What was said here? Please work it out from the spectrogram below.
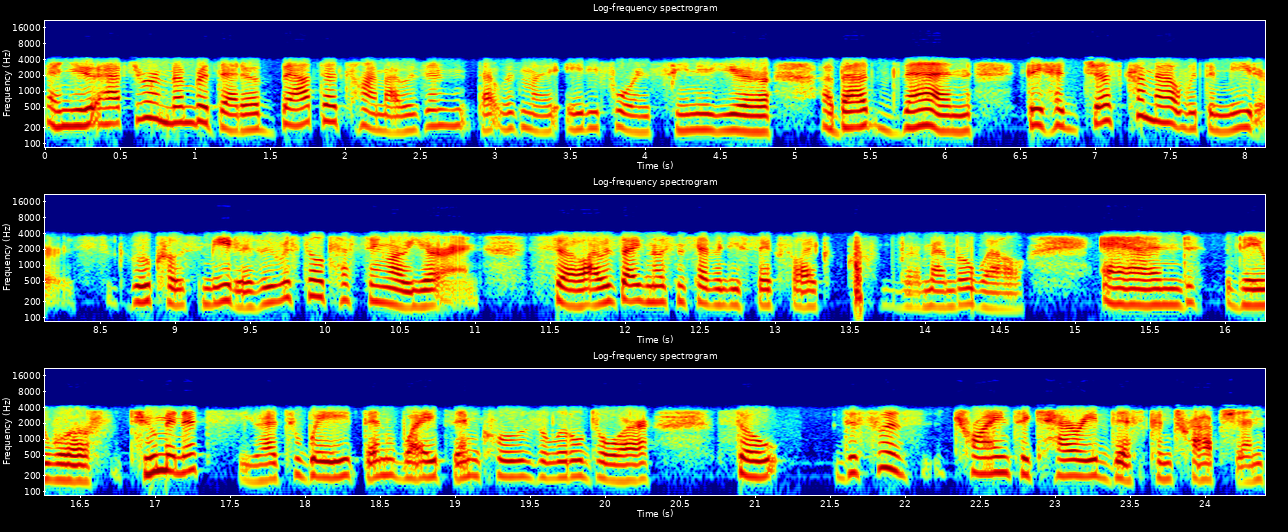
And you have to remember that about that time, I was in, that was my 84 and senior year. About then, they had just come out with the meters, glucose meters. We were still testing our urine. So I was diagnosed in 76, so I remember well. And they were two minutes. You had to wait, then wipe, then close the little door. So this was trying to carry this contraption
